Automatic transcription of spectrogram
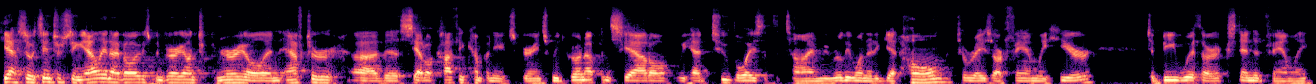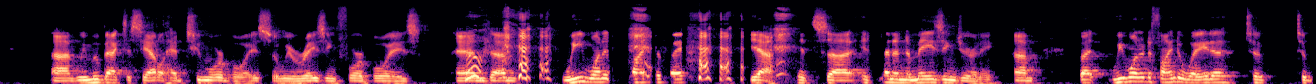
Yeah, so it's interesting. Ali and I have always been very entrepreneurial. And after uh, the Seattle Coffee Company experience, we'd grown up in Seattle. We had two boys at the time. We really wanted to get home to raise our family here to be with our extended family. Uh, we moved back to Seattle, had two more boys, so we were raising four boys, and um, we wanted to find a way. Yeah, it's uh, it's been an amazing journey, um, but we wanted to find a way to to to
